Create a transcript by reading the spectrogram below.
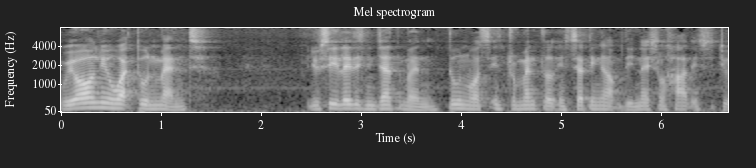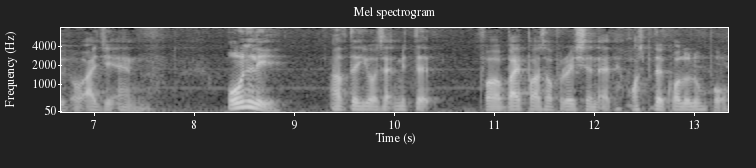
We all knew what Tun meant. You see, ladies and gentlemen, Tun was instrumental in setting up the National Heart Institute, or IJN. Only after he was admitted for a bypass operation at Hospital Kuala Lumpur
